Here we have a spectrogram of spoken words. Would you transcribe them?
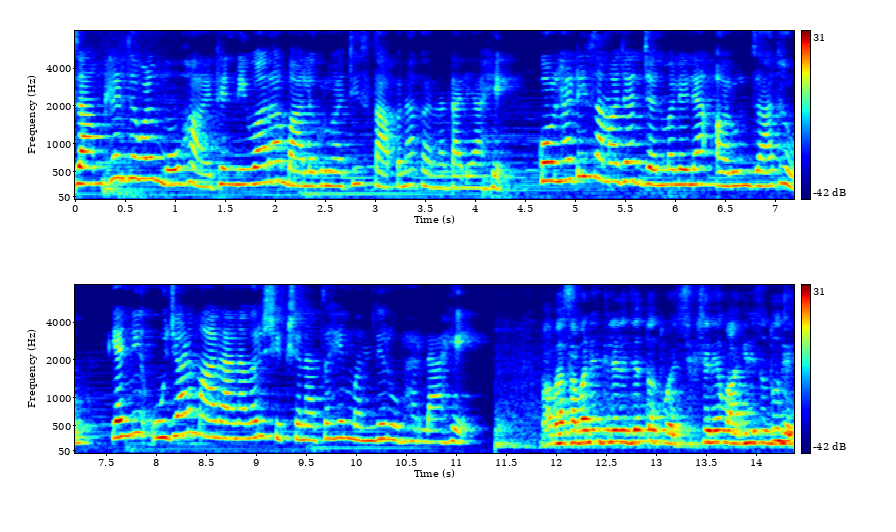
जामखेडजवळ मोहा येथे निवारा बालगृहाची स्थापना करण्यात आली आहे. कोल्हाटी समाजात जन्मलेल्या अरुण जाधव यांनी उजाड माळरानावर शिक्षणाचं हे मंदिर उभारलं आहे. बाबासाहेबांनी दिलेलं जे तत्व आहे शिक्षण हे वाघिणीचं दूध आहे.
